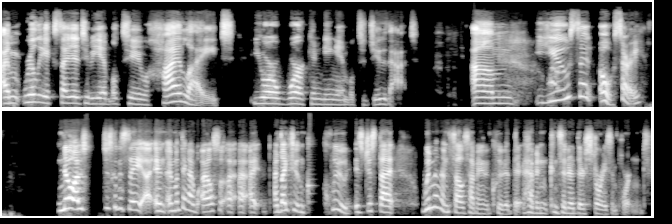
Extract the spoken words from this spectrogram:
i'm really excited to be able to highlight your work and being able to do that. Um, you said, oh, sorry. No, I was just going to say, uh, and, and, one thing I, I also I, would like to include is just that women themselves haven't included their, haven't considered their stories important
